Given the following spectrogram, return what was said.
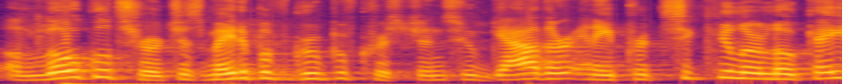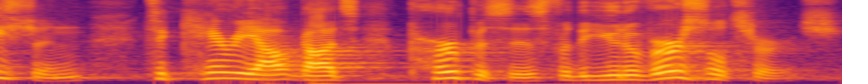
A local church is made up of a group of Christians who gather in a particular location to carry out God's purposes for the universal church.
